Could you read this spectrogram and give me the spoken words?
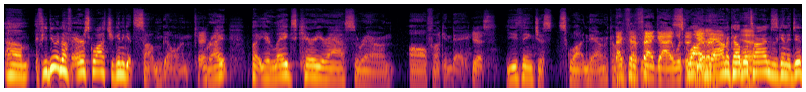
Um, if you do enough air squats, you're going to get something going, Okay. right? But your legs carry your ass around all fucking day. Yes. You think just squatting down a couple Back to the fat guy with the squatting yeah, right. down a couple Yeah. times is going to do.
